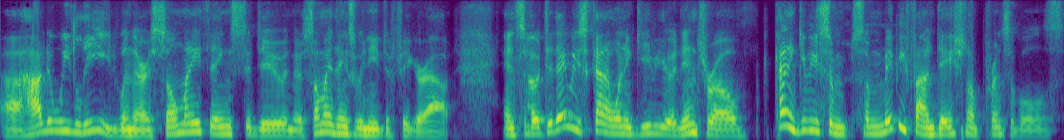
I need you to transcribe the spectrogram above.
Uh, how do we lead when there are so many things to do and there's so many things we need to figure out? And so today we just kind of want to give you an intro, kind of give you some some maybe foundational principles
